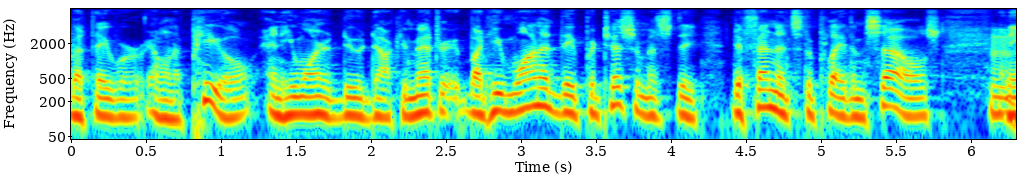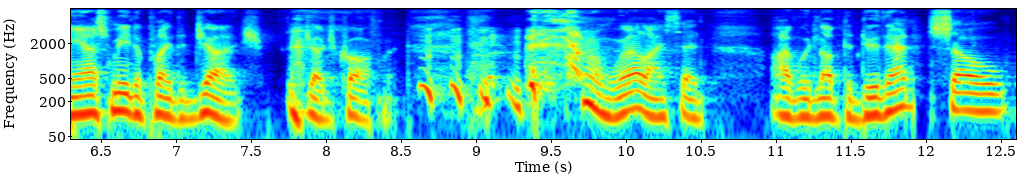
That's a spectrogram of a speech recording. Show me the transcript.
but they were on appeal, and he wanted to do a documentary. But he wanted the participants, the defendants, to play themselves, hmm. and he asked me to play the judge, Judge Kaufman. well, I said, I would love to do that. So,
